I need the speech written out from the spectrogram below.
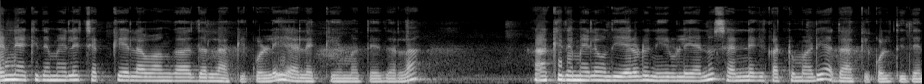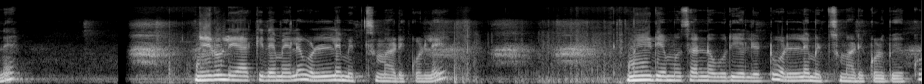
ಎಣ್ಣೆ ಹಾಕಿದ ಮೇಲೆ ಚಕ್ಕೆ, ಲವಂಗ ಅದೆಲ್ಲ ಹಾಕಿಕೊಳ್ಳಿ. ಏಲಕ್ಕಿ ಮತ್ತು ಇದೆಲ್ಲ. ಹಾಕಿದ ಮೇಲೆ ಒಂದು ಎರಡು ನೀರುಳ್ಳಿಯನ್ನು ಸಣ್ಣಗೆ ಕಟ್ಟು ಮಾಡಿ ಅದು ಹಾಕಿಕೊಳ್ತಿದ್ದೇನೆ. ನೀರುಳ್ಳಿ ಹಾಕಿದ ಮೇಲೆ ಒಳ್ಳೆ ಮಿಕ್ಸ್ ಮಾಡಿಕೊಳ್ಳಿ. ಮೀಡಿಯಮ್ ಸಣ್ಣ ಉರಿಯಲ್ಲಿಟ್ಟು ಒಳ್ಳೆ ಮಿಕ್ಸ್ ಮಾಡಿಕೊಳ್ಬೇಕು.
